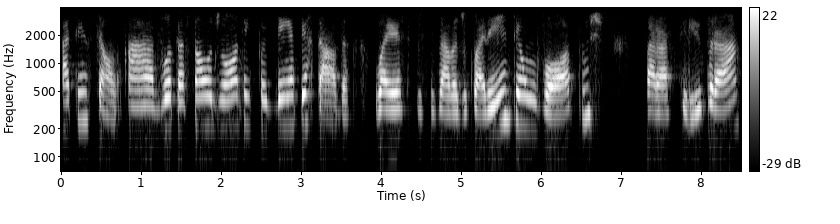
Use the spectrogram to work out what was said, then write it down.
atenção, a votação de ontem foi bem apertada. O AS precisava de 41 votos para se livrar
